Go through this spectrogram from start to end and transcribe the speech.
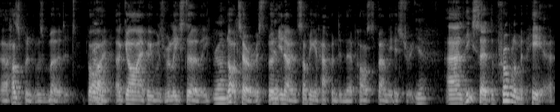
uh, husband was murdered by Right. a guy who was released early, Right. not a terrorist, but Yeah. you know something had happened in their past family history. Yeah. And he said the problem here,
